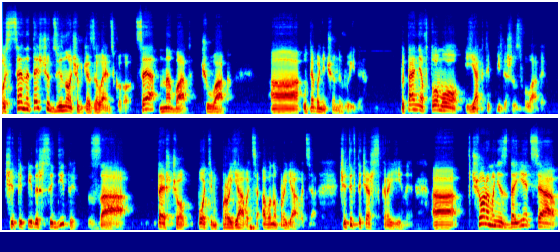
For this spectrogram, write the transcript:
Ось це не те, що дзвіночок для Зеленського, це набат, чувак. А у тебе нічого не вийде. Питання в тому, як ти підеш з влади. Чи ти підеш сидіти за те, що потім проявиться, а воно проявиться, чи ти втечеш з країни? А, вчора мені здається,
